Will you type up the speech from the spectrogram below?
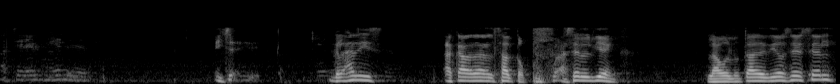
Hacer el bien. Y Gladys acaba de dar el salto, hacer el bien. La voluntad de Dios es el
